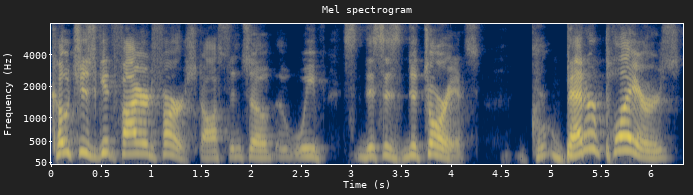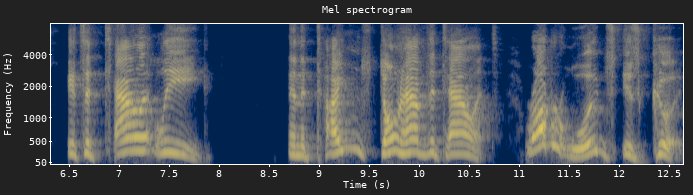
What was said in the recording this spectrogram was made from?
coaches get fired first, Austin. So we've this is notorious. Better players, it's a talent league. And the Titans don't have the talent. Robert Woods is good.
